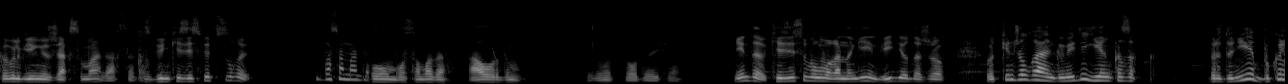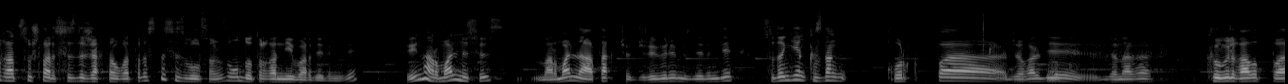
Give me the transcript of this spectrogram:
Көңіл күйіңіз жақсы ма? Жақсы. Қызбен кездеспепсіз ғой. Босамады. Қолым босамады ауырдым. Жұмыс болды еще. Енді кездесу болмағаннан кейін видео да жоқ. Өткен жолғы әңгімеде ең қызық бір дүние бүкіл қатысушылар сізді жақтауға тырысты сіз болсаңыз онда тұрған не бар дедіңіз иә и нормальный сөз нормальный атақ че жүре береміз дедің де. Содан кейін қыздан қорқып па жоқ әлде жаңағы көңіл қалып па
